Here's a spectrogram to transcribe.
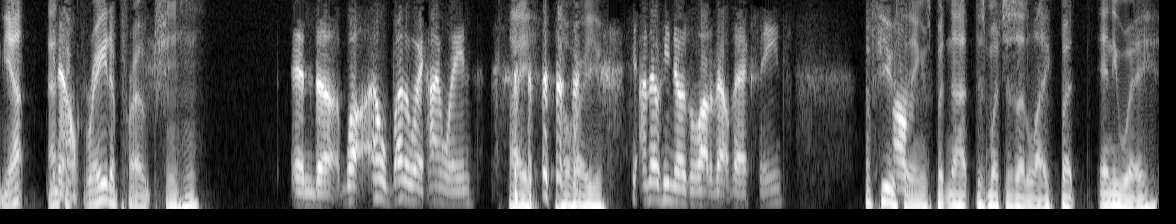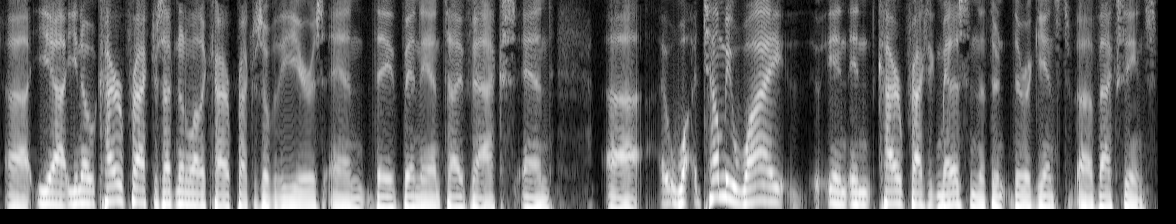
Yep, that's No. a great approach. Mm-hmm. And uh, well, oh, by the way, hi Wayne. Hi, how are you? I know he knows a lot about vaccines. A few Um, things, but not as much as I'd like. But anyway, uh, yeah, you know, chiropractors. I've known a lot of chiropractors over the years, and they've been anti-vax. And uh, wh- tell me why in in chiropractic medicine that they're they're against uh, vaccines.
